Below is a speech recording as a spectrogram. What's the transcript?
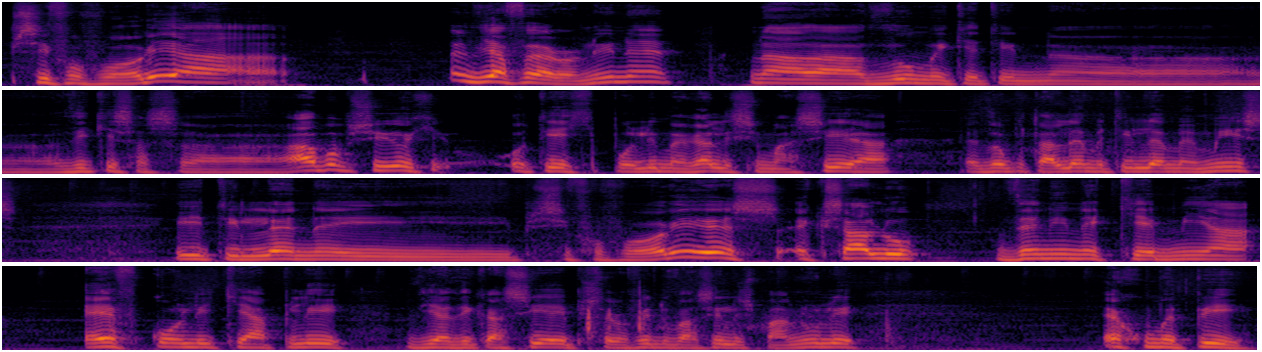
ψηφοφορία. Ενδιαφέρον είναι να δούμε και την δική σας άποψη, όχι ότι έχει πολύ μεγάλη σημασία εδώ που τα λέμε, τι λέμε εμείς ή τι λένε οι ψηφοφορίες. Εξάλλου δεν είναι και μια εύκολη και απλή διαδικασία η επιστροφή του Βασίλη Σπανούλη. Έχουμε πει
